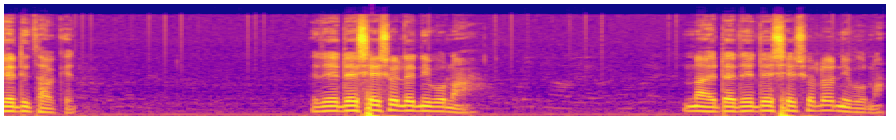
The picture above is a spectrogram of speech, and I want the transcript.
রেডি থাকেন। রেডে শেষ হলে নিব না। না, এটা রেডে শেষ হলেও নিব না।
